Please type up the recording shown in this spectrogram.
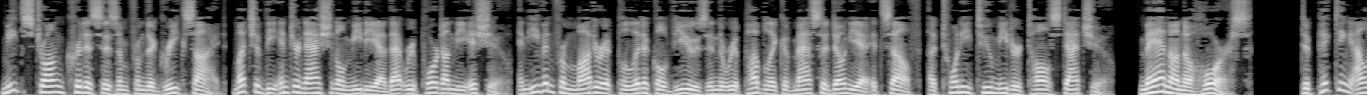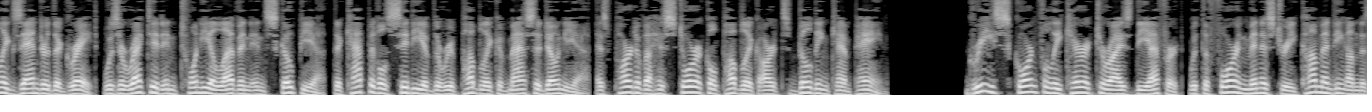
meet strong criticism from the Greek side, much of the international media that report on the issue, and even from moderate political views in the Republic of Macedonia itself. A 22-meter-tall statue, Man on a Horse, depicting Alexander the Great, was erected in 2011 in Skopje, the capital city of the Republic of Macedonia, as part of a historical public arts building campaign. Greece scornfully characterized the effort, with the foreign ministry commenting on the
